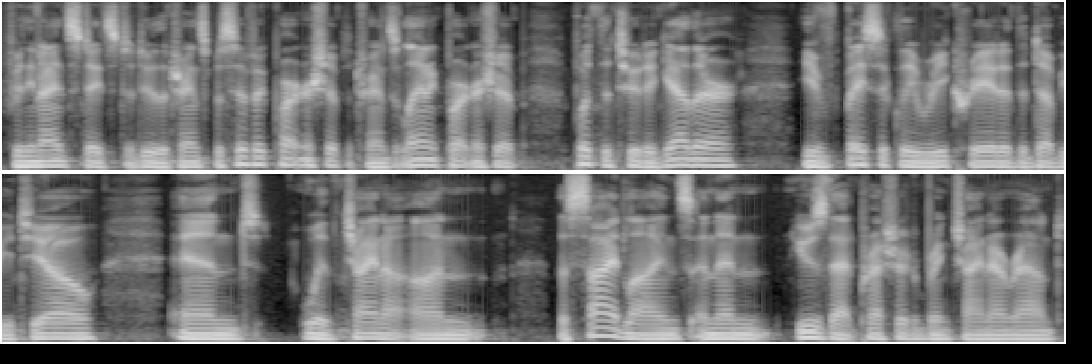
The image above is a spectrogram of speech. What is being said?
for the United States to do the Trans Pacific Partnership, the Transatlantic Partnership, put the two together. You've basically recreated the WTO and with China on the sidelines, and then use that pressure to bring China around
